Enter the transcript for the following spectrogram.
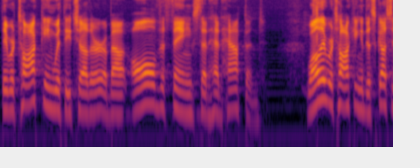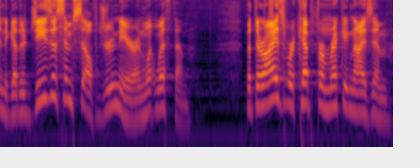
They were talking with each other about all the things that had happened. While they were talking and discussing together, Jesus himself drew near and went with them. But their eyes were kept from recognize him,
